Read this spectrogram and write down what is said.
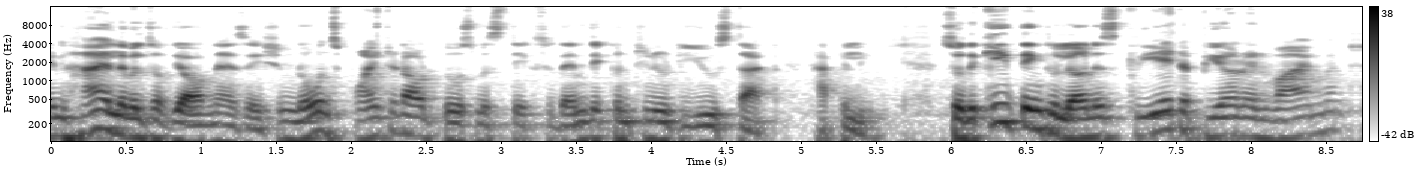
in higher levels of the organization. No one's pointed out those mistakes to them. They continue to use that happily. So the key thing to learn is create a peer environment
